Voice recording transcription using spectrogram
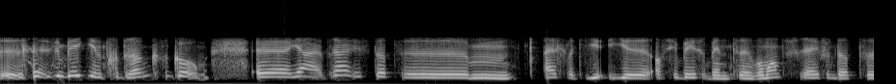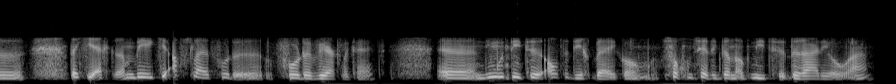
uh, is een beetje in het gedrang gekomen. Uh, ja, het raar is dat ehm, eigenlijk je, je, als je bezig bent uh, roman te schrijven, dat, uh, dat je echt een beetje afsluit voor de, voor de werkelijkheid. Uh, die moet niet al te dichtbij komen. S zet ik dan ook niet de radio aan.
